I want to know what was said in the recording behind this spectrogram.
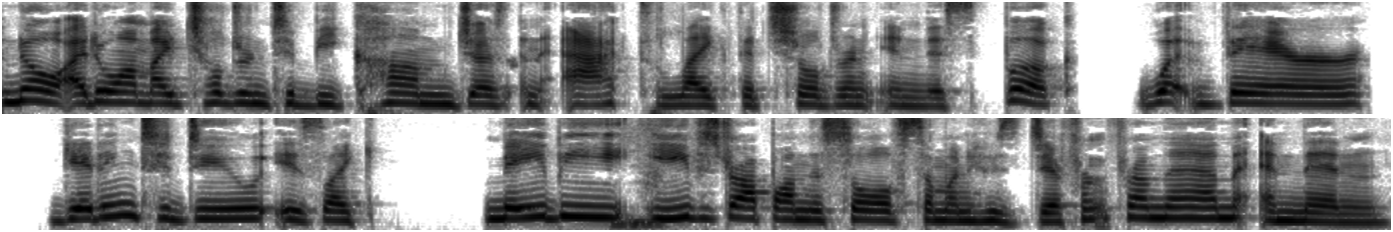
No, I don't want my children to become just and act like the children in this book. What they're getting to do is like maybe eavesdrop on the soul of someone who's different from them and then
